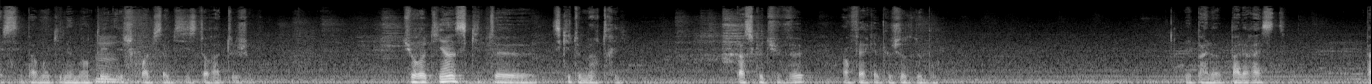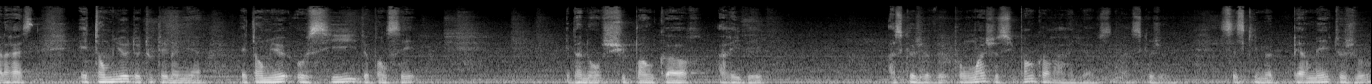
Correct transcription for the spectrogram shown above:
Et c'est pas moi qui l'ai inventé, hmm. et je crois que ça existera toujours. Tu retiens ce qui te, ce qui te meurtrit. Parce que tu veux en faire quelque chose de beau. Mais pas le, pas le reste. Pas le reste. Et tant mieux de toutes les manières. Et tant mieux aussi de penser, eh ben non, je ne suis pas encore arrivé à ce que je veux. Pour moi, je ne suis pas encore arrivé à ce que je veux. C'est ce qui me permet toujours,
